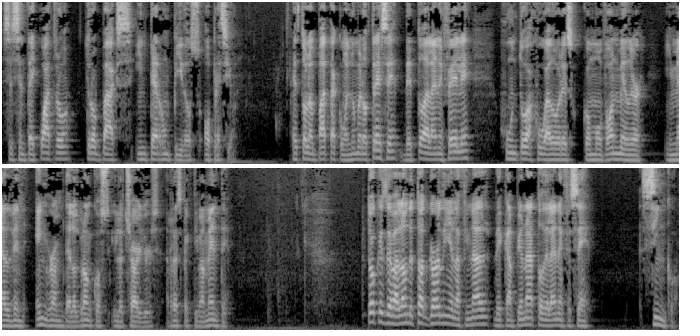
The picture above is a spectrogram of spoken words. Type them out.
64 dropbacks interrumpidos o presión. Esto lo empata con el número 13 de toda la NFL, junto a jugadores como Von Miller y Melvin Ingram de los Broncos y los Chargers, respectivamente. Toques de balón de Todd Gurley en la final de campeonato de la NFC. 5.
